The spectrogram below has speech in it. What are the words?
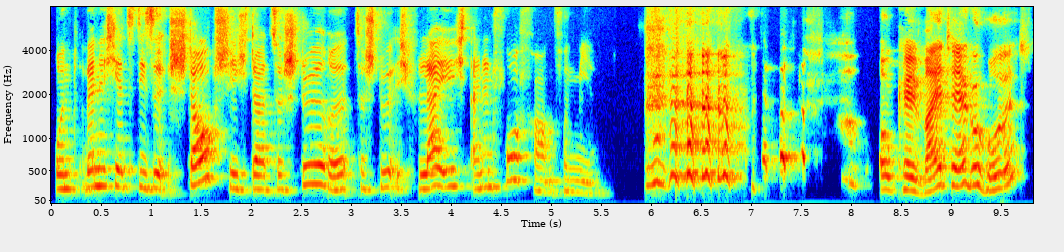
Und wenn ich jetzt diese Staubschicht da zerstöre, zerstöre ich vielleicht einen Vorfahren von mir. okay, weit hergeholt.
